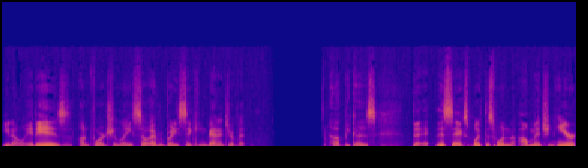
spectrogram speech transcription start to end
you know it is unfortunately, so everybody's taking advantage of it uh, because the this exploit, this one I'll mention here,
